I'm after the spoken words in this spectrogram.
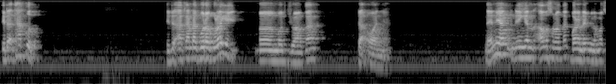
tidak takut, tidak akan ragu-ragu lagi memperjuangkan dakwanya. Nah ini yang diinginkan Allah SWT kepada Nabi Muhammad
